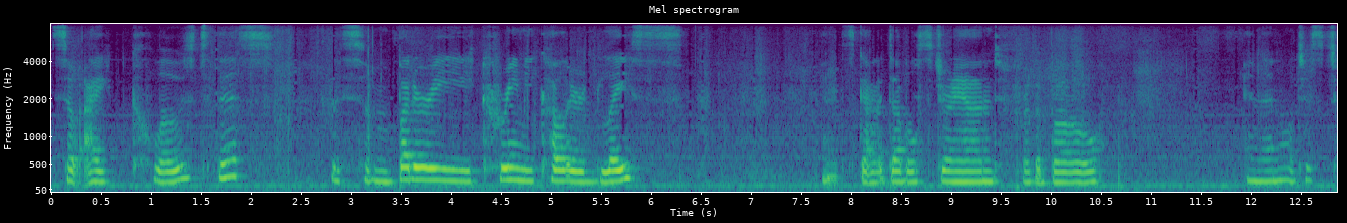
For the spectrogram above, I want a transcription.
so I closed this with some buttery, creamy colored lace. And it's got a double strand for the bow. And then we'll just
